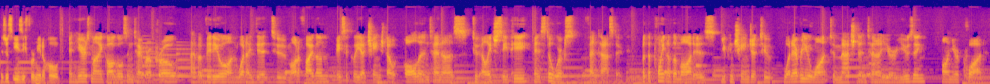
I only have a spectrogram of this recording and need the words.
it's just easy for me to hold. And here's my goggles Integra Pro. I have a video on what I did to modify them. Basically, I changed out all the antennas to LHCP and it still works fantastic. But the point of the mod is you can change it to whatever you want to match the antenna you're using on your quad.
